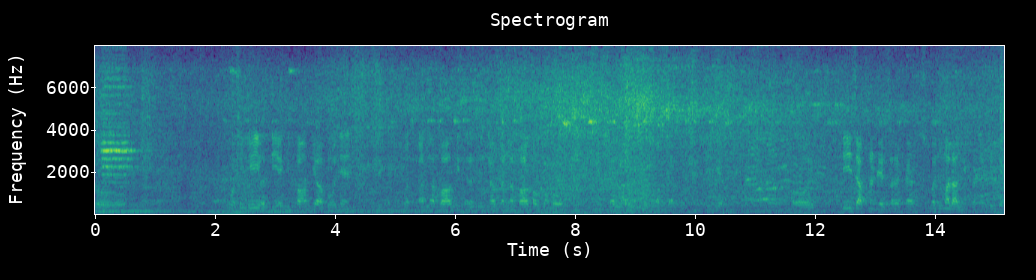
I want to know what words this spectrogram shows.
तो कोशिश यही होती है कि कामयाब हो जाएँ बस अल्लाह पाक की तरफ़ से जब अल्लाह पाक का हुक्म हो इन कामयाब हो जाए ठीक है? और प्लीज़ अपना ढेर सारा ख्याल सुबह जुमा लाजमी पढ़ना है ठीक है?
